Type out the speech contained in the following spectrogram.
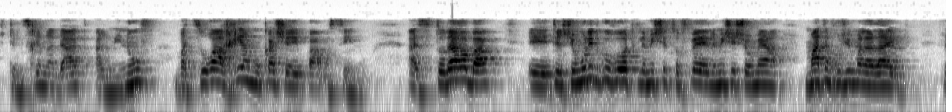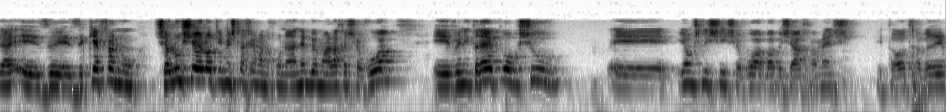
שאתם צריכים לדעת על מינוף בצורה הכי עמוקה שאי פעם עשינו. אז תודה רבה, אה, תרשמו לי תגובות למי שצופה, למי ששומע, מה אתם חושבים על הלייב. זה, זה, זה כיף לנו, שאלו שאלות אם יש לכם, אנחנו נענה במהלך השבוע, אה, ונתראה פה שוב אה, יום שלישי, שבוע הבא בשעה חמש. להתראות חברים.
